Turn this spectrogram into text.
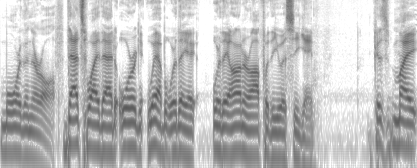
more than they're off. That's why that Oregon. Well, but were they were they on or off with the USC game? Because my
